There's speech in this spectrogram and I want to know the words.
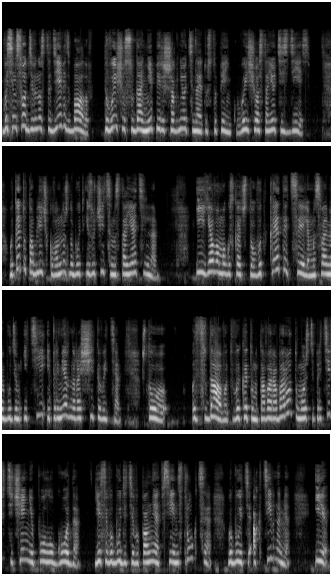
899 баллов, то вы еще сюда не перешагнете на эту ступеньку, вы еще остаетесь здесь. Вот эту табличку вам нужно будет изучить самостоятельно. И я вам могу сказать, что вот к этой цели мы с вами будем идти и примерно рассчитывайте, что сюда вот вы к этому товарообороту можете прийти в течение полугода. Если вы будете выполнять все инструкции, вы будете активными, и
